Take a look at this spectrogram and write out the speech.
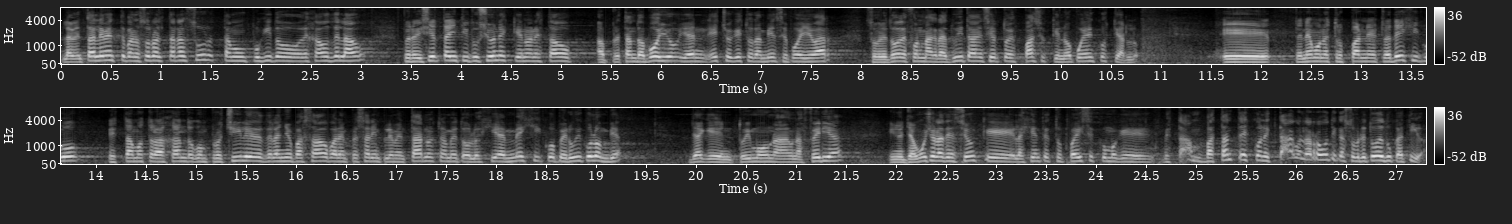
Lamentablemente para nosotros al estar al sur estamos un poquito dejados de lado, pero hay ciertas instituciones que no han estado prestando apoyo y han hecho que esto también se pueda llevar, sobre todo de forma gratuita en ciertos espacios que no pueden costearlo. Eh, tenemos nuestros partners estratégicos, estamos trabajando con ProChile desde el año pasado para empezar a implementar nuestra metodología en México, Perú y Colombia, ya que tuvimos una, feria y nos llamó mucho la atención que la gente de estos países como que estaban bastante desconectada con la robótica, sobre todo educativa.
